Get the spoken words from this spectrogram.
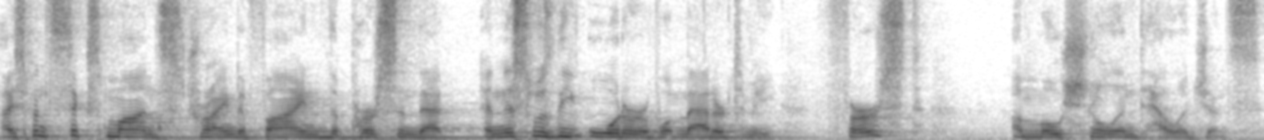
I spent six months trying to find the person that, and this was the order of what mattered to me. First, emotional intelligence.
